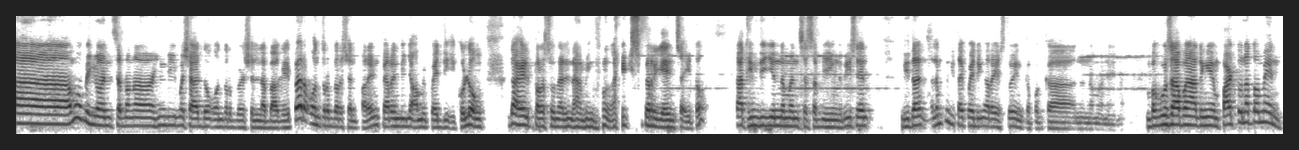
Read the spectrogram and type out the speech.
uh, moving on sa mga hindi masyadong controversial na bagay. Pero controversial pa rin. Pero hindi nyo kami pwede ikulong dahil personal naming mga experience ito. At hindi yun naman sasabihin recent hindi alam ko hindi tayo pwedeng arestuin kapag ka, ano naman eh. no? Ang pag-uusapan natin ngayon, part 2 na to men.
